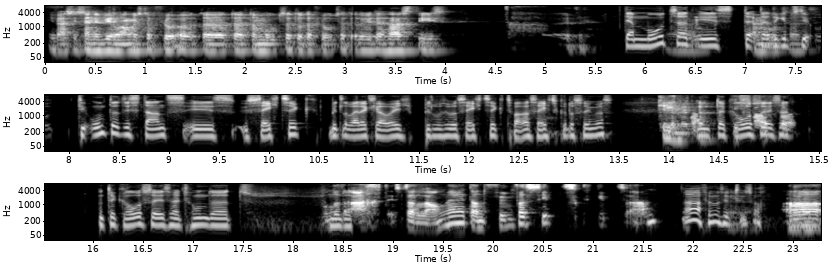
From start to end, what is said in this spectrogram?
Ich weiß jetzt nicht, wie lang ist der, Flo, der, der, der Mozart oder Flozart oder wie der heißt, die ist. Der Mozart ja, ist, da, da gibt es die, die Unterdistanz ist 60, mittlerweile glaube ich, ein bisschen was über 60, 62 oder so irgendwas. Kilometer. Und der große ist halt, und der große ist halt 100. 108 ist der lange, dann 75 gibt es an. Ah, 75 ist auch. Ah,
